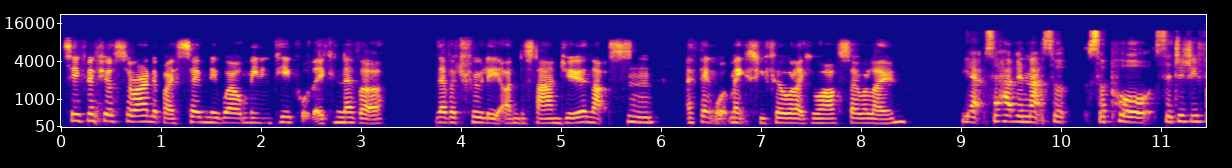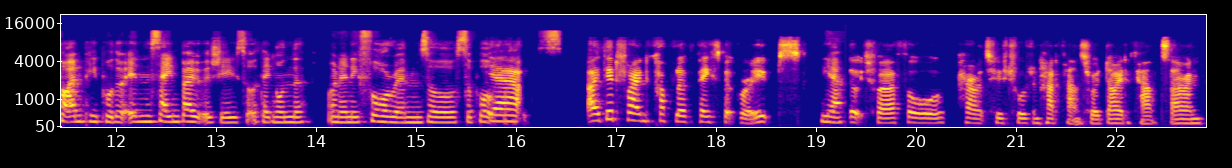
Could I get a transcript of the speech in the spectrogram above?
So even if you're surrounded by so many well-meaning people, they can never, never truly understand you. And that's, Mm. I think, what makes you feel like you are so alone. Yeah, so having that sort support. So did you find people that are in the same boat as you, sort of thing, on the on any forums or support Yeah. groups? I did find a couple of Facebook groups Yeah, which were for parents whose children had cancer or died of cancer. And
